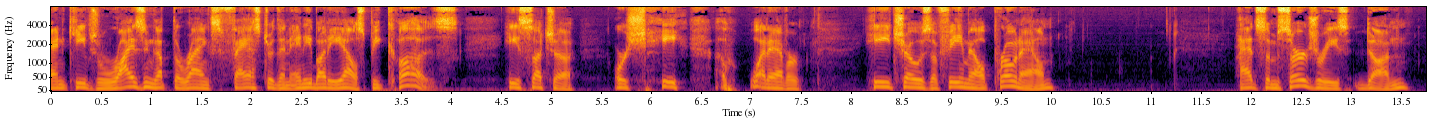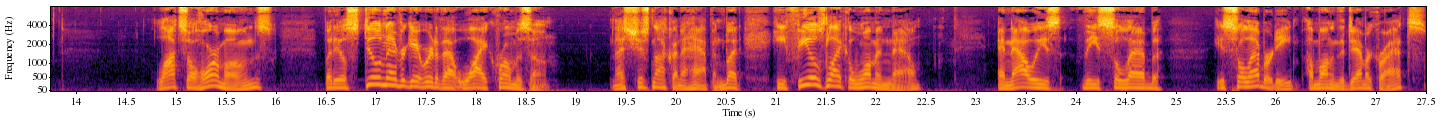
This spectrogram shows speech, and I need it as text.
and keeps rising up the ranks faster than anybody else because he's such a, or she, whatever, he chose a female pronoun, had some surgeries done, lots of hormones, but he'll still never get rid of that Y chromosome. That's just not going to happen. But he feels like a woman now, and now he's the celeb He's celebrity among the Democrats,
